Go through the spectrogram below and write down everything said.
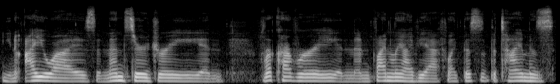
you know IUIs and then surgery and recovery and then finally IVF. Like this is the time is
